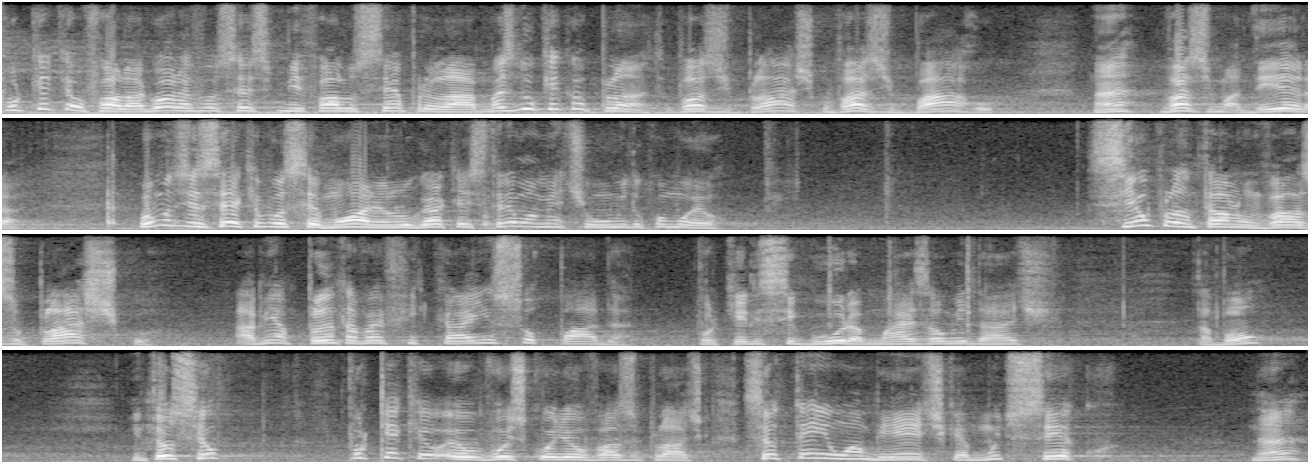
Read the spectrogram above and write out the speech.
por que, que eu falo? Agora vocês me falam sempre lá, mas do que, que eu planto? Vaso de plástico, vaso de barro, né? vaso de madeira. Vamos dizer que você mora em um lugar que é extremamente úmido como eu. Se eu plantar num vaso plástico, a minha planta vai ficar ensopada, porque ele segura mais a umidade. Tá bom? Então, se eu. Por que, que eu, eu vou escolher o vaso plástico? Se eu tenho um ambiente que é muito seco, né?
